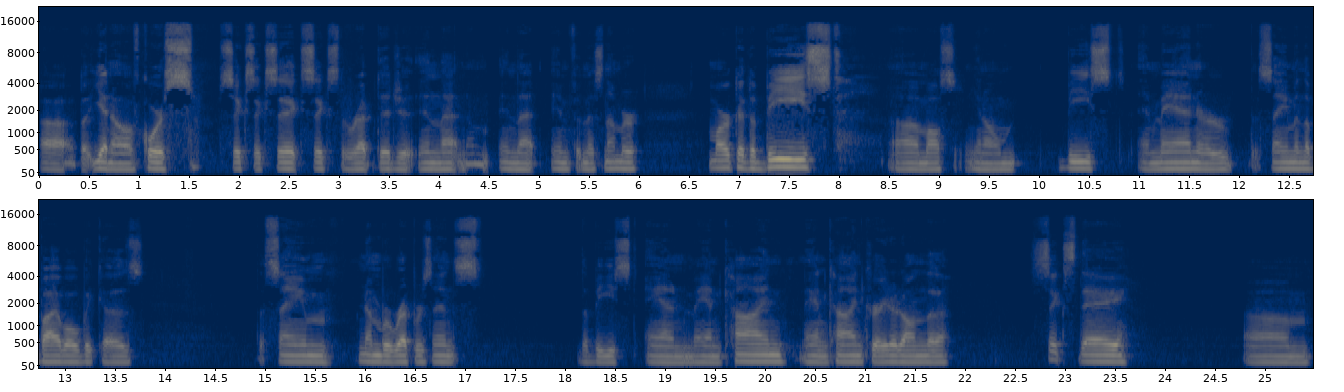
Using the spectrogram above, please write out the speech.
Uh, but you know, of course, six six six six the rep digit in that num- in that infamous number. Mark of the beast. Um, also, you know, beast and man are the same in the Bible because the same number represents the beast and mankind. Mankind created on the sixth day. Um,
